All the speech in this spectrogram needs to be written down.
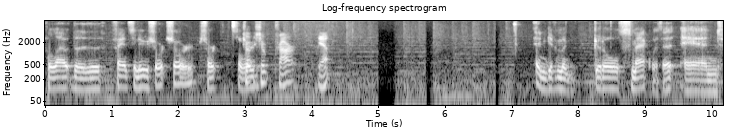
pull out the fancy new short sword, short sword, Sure, sure, sure. Yeah. and give him a good old smack with it, and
